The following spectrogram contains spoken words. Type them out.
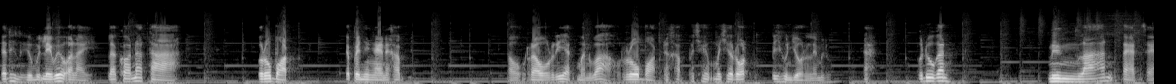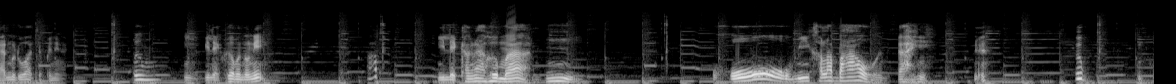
จะถึงเลเวลอะไร แล้วก็หน้าตาโรบอทจะเป็นยังไงนะครับ เราเราเรียกมันว่าโรบอทนะครับไม่ใช่ไม่ใช่รถไม่ใช่หุ่นยนต์อะไรไม่รู้อะมาดูกันหนึ่งล้านแปดแสนมาดูว่าจะเป็นยังไงปึ้มนี่มีเหล็กเพิ่มมาตรงนี้ปั๊บมีเหล็กข้างหน้าเพิ่มมานี่โอ้โห มีคาราบาวไม่ใช่ปึ๊บโอ้โห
